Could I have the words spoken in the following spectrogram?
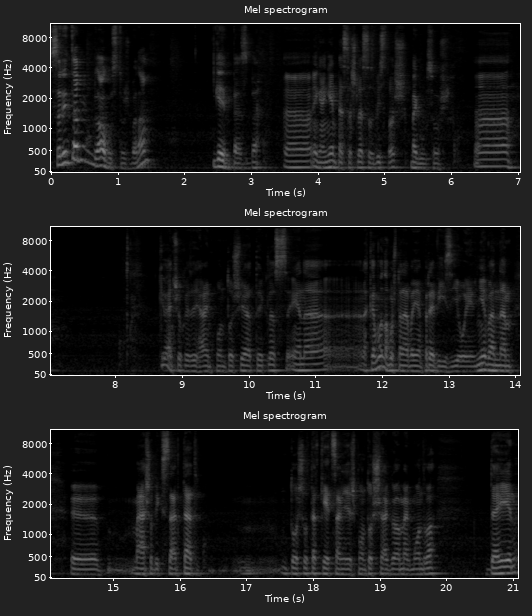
Szerintem augusztusban, nem? Game Pass-be. Ö, igen, Game Pass-es lesz, az biztos. Megúszós. Ö, kíváncsi vagyok, hogy ez egy hány pontos játék lesz. Én, nekem vannak mostanában ilyen prevízióim. Nyilván nem ö, második szám, tehát utolsó, tehát két számjegyes pontossággal megmondva. De én,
